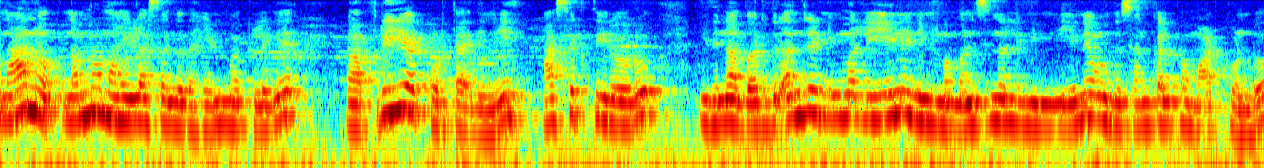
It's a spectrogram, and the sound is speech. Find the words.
ನಾನು ನಮ್ಮ ಮಹಿಳಾ ಸಂಘದ ಹೆಣ್ಮಕ್ಳಿಗೆ ಫ್ರೀಯಾಗಿ ಕೊಡ್ತಾ ಇದ್ದೀನಿ. ಆಸಕ್ತಿ ಇರೋರು ಇದನ್ನು ಬರೆದ್ರೆ. ಅಂದರೆ ನಿಮ್ಮಲ್ಲಿ ಏನೇ ನಿಮ್ಮ ಮನಸ್ಸಿನಲ್ಲಿ ನಿಮ್ಮ ಏನೇ ಒಂದು ಸಂಕಲ್ಪ ಮಾಡಿಕೊಂಡು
